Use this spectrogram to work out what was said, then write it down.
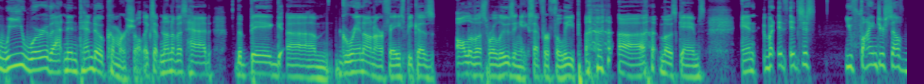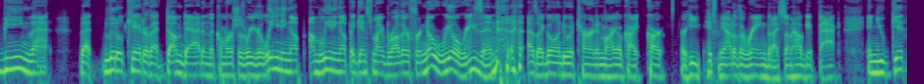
we were that Nintendo commercial, except none of us had the big um, grin on our face because all of us were losing except for Philippe uh, most games. And but it, it's just you find yourself being that that little kid or that dumb dad in the commercials where you're leaning up I'm leaning up against my brother for no real reason as I go into a turn in Mario Kart or he hits me out of the ring but I somehow get back and you get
